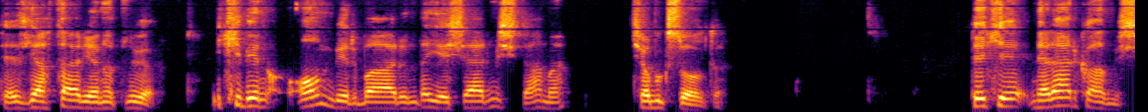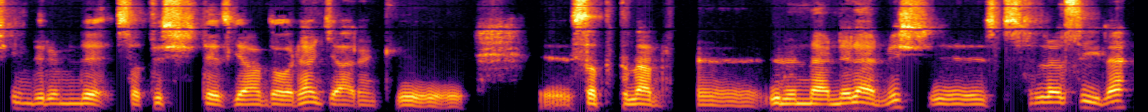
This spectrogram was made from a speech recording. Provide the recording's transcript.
Tezgahtar yanıtlıyor. 2011 baharında yeşermişti ama çabuk soldu. Peki neler kalmış indirimli satış tezgahında o rengarenk e, e, satılan e, ürünler nelermiş? E, sırasıyla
